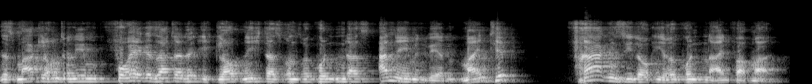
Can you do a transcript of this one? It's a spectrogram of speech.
das Maklerunternehmen vorher gesagt hatte, ich glaube nicht, dass unsere Kunden das annehmen werden. Mein Tipp, fragen Sie doch Ihre Kunden einfach mal.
